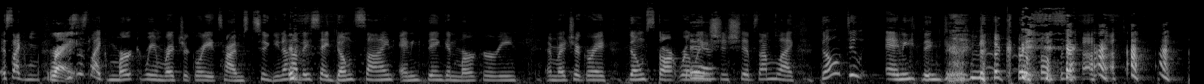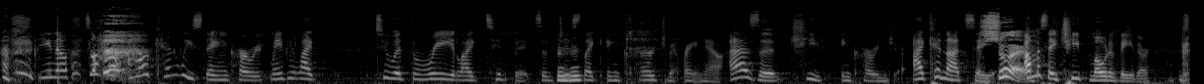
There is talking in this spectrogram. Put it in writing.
it's like Right. this is like Mercury in retrograde times two. You know how they say don't sign anything in Mercury and retrograde, don't start relationships. I'm like, don't do anything during the corona. you know, so how how can we stay encouraged? Maybe like two or three like tidbits of just Mm-hmm. like encouragement right now as a chief encourager. I cannot say it. Sure. I'm gonna say chief motivator.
